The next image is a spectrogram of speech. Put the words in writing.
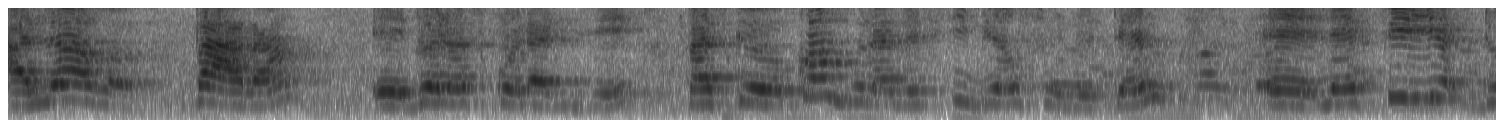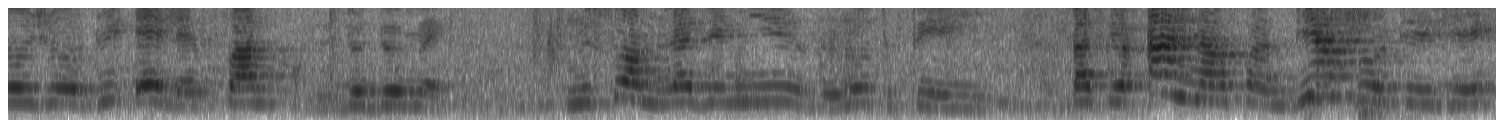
à leurs parents et de le scolariser parce que comme vous l'avez si bien sur le thème, les filles d'aujourd'hui et les femmes de demain, nous sommes l'avenir de notre pays. Parce qu'un enfant bien protégé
